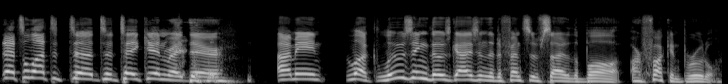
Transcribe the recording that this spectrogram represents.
That's a lot to to, to take in right there. I mean, look, losing those guys in the defensive side of the ball are fucking brutal.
